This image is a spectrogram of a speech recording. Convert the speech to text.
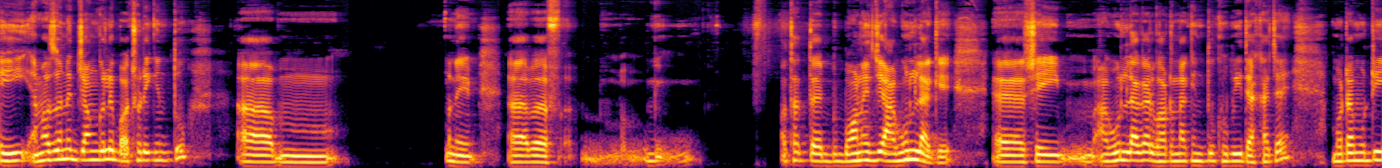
এই অ্যামাজনের জঙ্গলে বছরে কিন্তু মানে অর্থাৎ বনে যে আগুন লাগে সেই আগুন লাগার ঘটনা কিন্তু খুবই দেখা যায়। মোটামুটি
